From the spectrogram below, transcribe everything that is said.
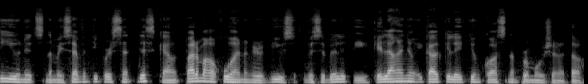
units na may 70% discount para makakuha ng reviews at visibility, kailangan nyo i-calculate yung cost ng promotion na to.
